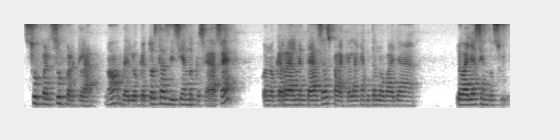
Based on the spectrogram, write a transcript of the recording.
súper, súper clara, ¿no? De lo que tú estás diciendo que se hace con lo que realmente haces para que la gente lo vaya, lo vaya haciendo suyo.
